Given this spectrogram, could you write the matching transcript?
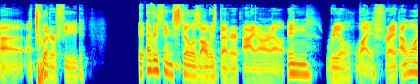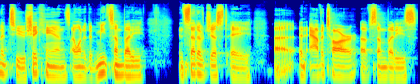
uh, a Twitter feed, it, everything still is always better IRL in real life, right? I wanted to shake hands. I wanted to meet somebody instead of just a uh, an avatar of somebody's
